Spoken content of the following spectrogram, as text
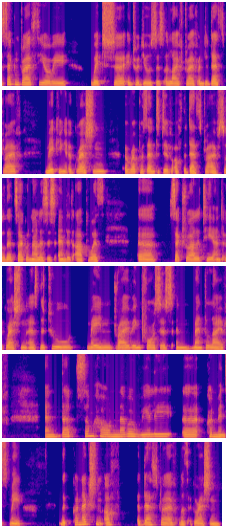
second drive theory, which uh, introduces a life drive and a death drive, making aggression a representative of the death drive, so that psychoanalysis ended up with uh, sexuality and aggression as the two main driving forces in mental life and that somehow never really uh, convinced me. The connection of a death drive with aggression.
